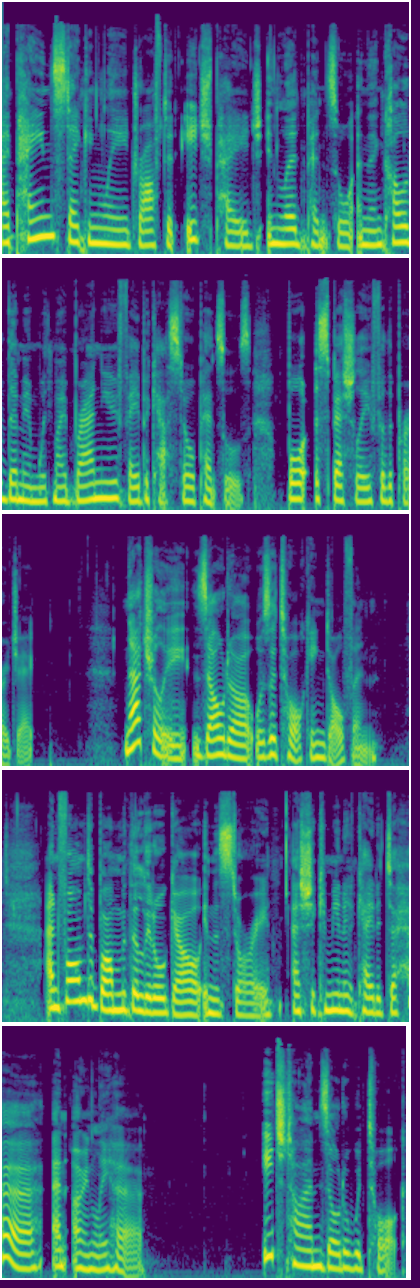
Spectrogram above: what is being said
I painstakingly drafted each page in lead pencil and then coloured them in with my brand new Faber Castell pencils, bought especially for the project. Naturally, Zelda was a talking dolphin and formed a bond with the little girl in the story as she communicated to her and only her. Each time Zelda would talk,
